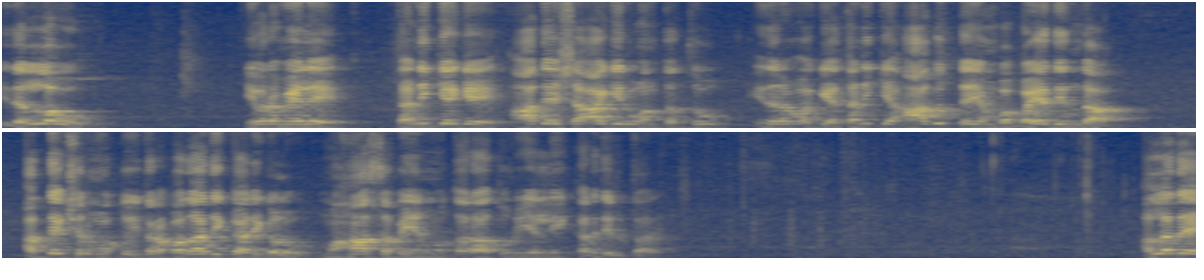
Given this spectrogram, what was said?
ಇದೆಲ್ಲವೂ ಇವರ ಮೇಲೆ ತನಿಖೆಗೆ ಆದೇಶ ಆಗಿರುವಂಥದ್ದು ಇದರ ಬಗ್ಗೆ ತನಿಖೆ ಆಗುತ್ತೆ ಎಂಬ ಭಯದಿಂದ ಅಧ್ಯಕ್ಷರು ಮತ್ತು ಇತರ ಪದಾಧಿಕಾರಿಗಳು ಮಹಾಸಭೆಯನ್ನು ತರಾತುರಿಯಲ್ಲಿ ಕರೆದಿರುತ್ತಾರೆ. ಅಲ್ಲದೆ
